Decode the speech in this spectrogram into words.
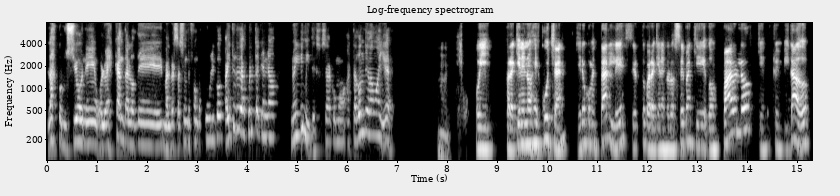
las colusiones o los escándalos de malversación de fondos públicos, ahí tú te das cuenta que no, no hay límites, o sea, como hasta dónde vamos a llegar. Mm. Oye, para quienes nos escuchan, quiero comentarles, ¿cierto? Para quienes no lo sepan, que don Pablo, que es nuestro invitado,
